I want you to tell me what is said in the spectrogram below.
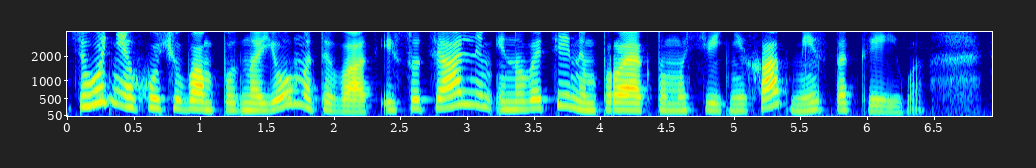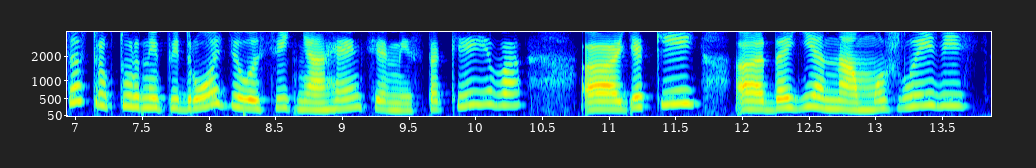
Сьогодні я хочу вам познайомити вас із соціальним інноваційним проєктом Освітній хаб міста Києва. Це структурний підрозділ Освітня агенція міста Києва, який дає нам можливість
